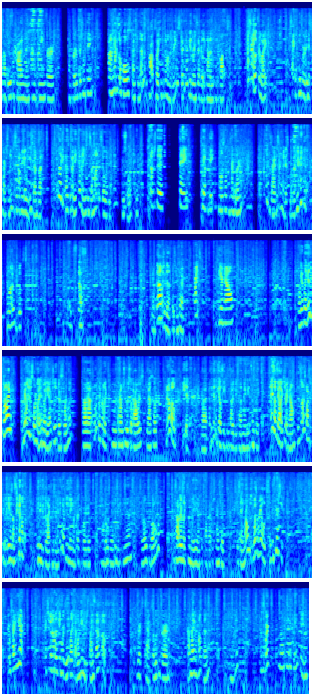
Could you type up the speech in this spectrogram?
Uh, blue time and something for a bird or something. Um, here's a whole section of the pops, like, you don't know, it's better to be very on the pops. That's what I like. I can do very section. It's not going to be done, but I feel like that's what I can use. I'm not so useful. Just to Wait, wait, time. I really sort of answered this one. Uh, I like two hours. Yeah, so no, yeah. But I think I'll be done maybe something. It's like right now. It's not talking to you. It's like it's like for you. How is it? Yeah, road road. Is it coming? I'm trying to. It's crazy. You're right here. Actually, I'm like, I'm for. I'm not. This something. Okay. It. Okay. To. Okay. This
